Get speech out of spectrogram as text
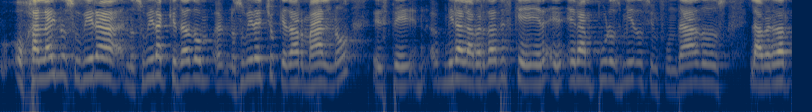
ojalá y nos hubiera, nos hubiera quedado, nos hubiera hecho quedar mal, ¿no? Este, mira, la verdad es que er, eran puros miedos infundados, la verdad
